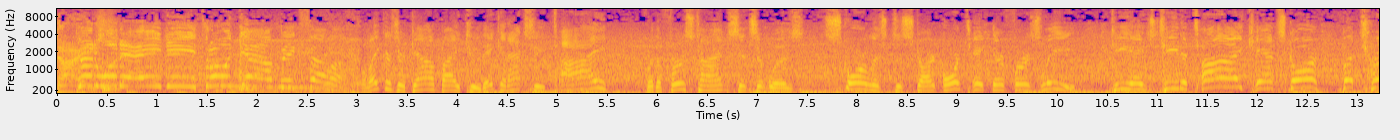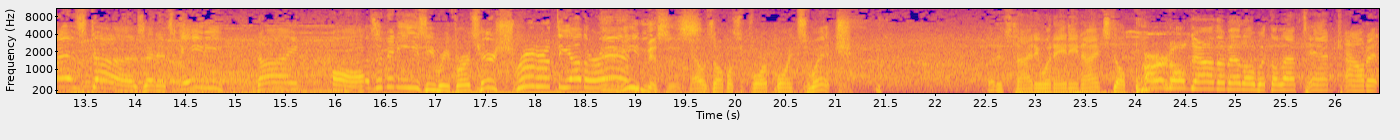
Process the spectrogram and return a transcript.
Nice. Good one to AD. Throw it down, The Lakers are down by two. They can actually tie for the first time since it was scoreless to start or take their first lead. THT to tie. Can't score, but Trez does. And it's 89 all. Wasn't an easy reverse. Here's Schroeder at the other end. And he misses. That was almost a four-point switch. But it's 91-89, still Poeltl down the middle with the left hand, count it,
